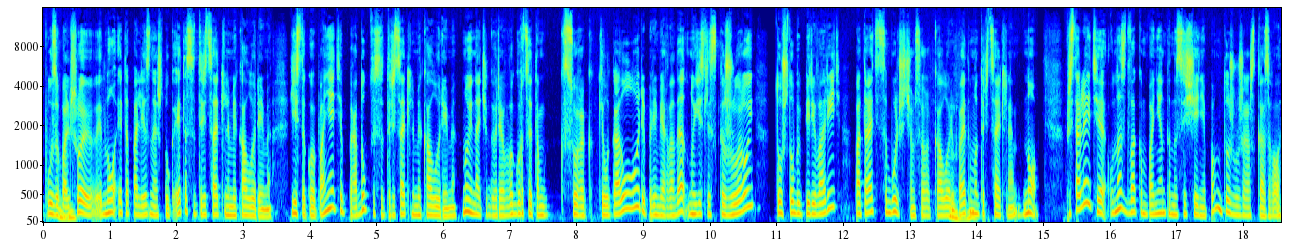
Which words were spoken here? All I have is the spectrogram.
пузо большое, но это полезная штука. Это с отрицательными калориями. Есть такое понятие продукты с отрицательными калориями. Ну, иначе говоря, в огурце там 40 килокалорий примерно, да, но если с кожурой, то чтобы переварить, потратится больше, чем 40 калорий, Мгм. поэтому отрицательное. Но, представляете, у нас два компонента насыщения, по-моему, тоже уже рассказывала.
